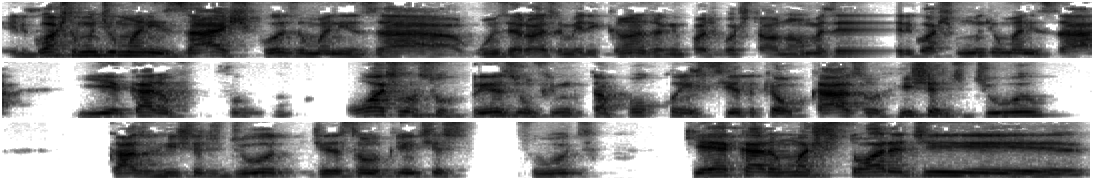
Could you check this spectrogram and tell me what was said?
ele gosta muito de humanizar as coisas, humanizar alguns heróis americanos, alguém pode gostar ou não, mas ele gosta muito de humanizar. E, cara, ótima surpresa de um filme que está pouco conhecido, que é o caso Richard Jewell, caso Richard Jewell, direção do Clint Eastwood, que é, cara, uma história de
